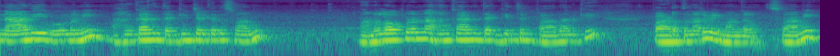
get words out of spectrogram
నాది భూమని భూమిని అహంకారం తగ్గించాడు కదా స్వామి. మన లోపల ఉన్న అహంకారాన్ని తగ్గించిన పాదానికి పాడుతున్నారు వీళ్ళు మంగళం. స్వామి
